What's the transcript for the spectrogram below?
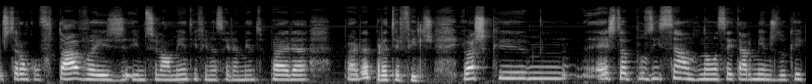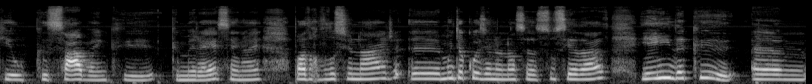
estarão confortáveis emocionalmente e financeiramente para, para, para ter filhos. Eu acho que hum, esta posição de não aceitar menos do que aquilo que sabem que, que merecem, não é? Pode revolucionar uh, muita coisa na nossa sociedade e ainda que um,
